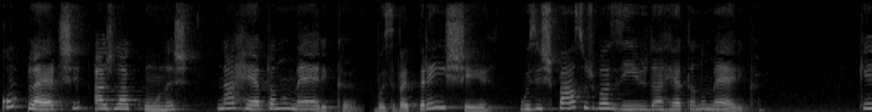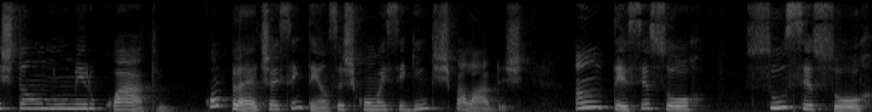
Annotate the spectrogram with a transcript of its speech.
Complete as lacunas na reta numérica. Você vai preencher os espaços vazios da reta numérica. Questão número 4. Complete as sentenças com as seguintes palavras: antecessor, sucessor,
